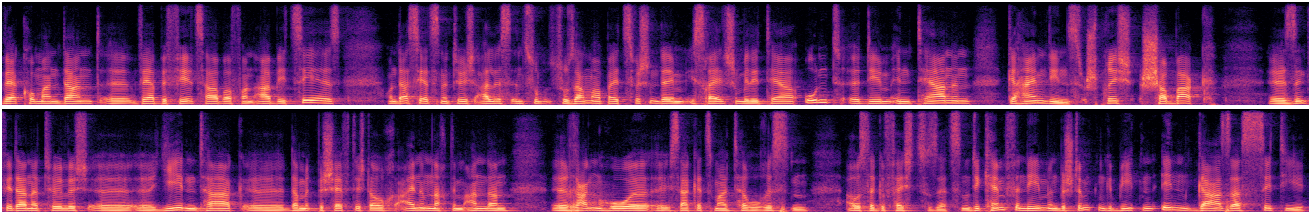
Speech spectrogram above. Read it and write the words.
wer Kommandant, wer Befehlshaber von ABC ist. Und das jetzt natürlich alles in Zusammenarbeit zwischen dem israelischen Militär und äh, dem internen Geheimdienst, sprich Shabak, äh, sind wir da natürlich äh, äh jeden Tag äh, damit beschäftigt, auch einem nach dem anderen äh, ranghohe, ich sage jetzt mal Terroristen außer Gefecht zu setzen. Und die Kämpfe nehmen in bestimmten Gebieten in Gaza City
